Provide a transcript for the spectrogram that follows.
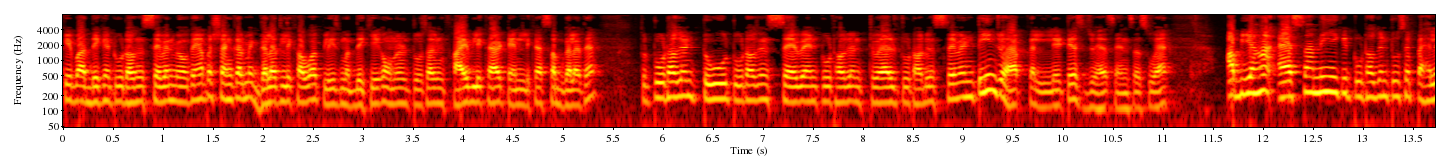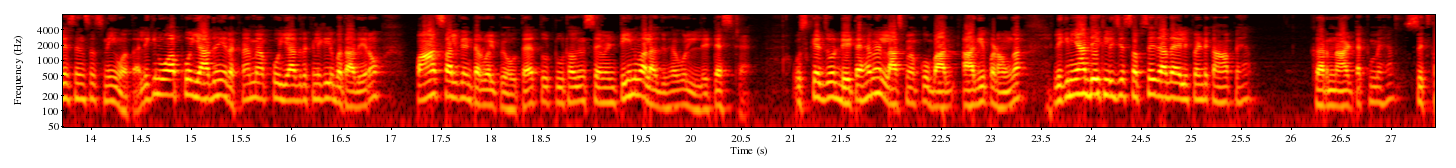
के बाद देखें 2007 में होता है। यहाँ पर शंकर में गलत लिखा हुआ है प्लीज़ मत देखिएगा। उन्होंने 2005 लिखा है 10 लिखा है सब गलत है। तो 2002, 2007, 2012, 2017 जो है आपका लेटेस्ट जो है सेंसस हुआ है। अब यहाँ ऐसा नहीं है कि 2002 से पहले सेंसस नहीं हुआ था लेकिन वो आपको याद नहीं रखना। मैं आपको याद रखने के लिए बता दे रहा हूँ। पाँच साल के इंटरवल पे होता है तो 2017 वाला जो है वो लेटेस्ट है। उसके जो डेटा है मैं लास्ट में आपको आगे पढ़ाऊँगा। लेकिन यहाँ देख लीजिए सबसे ज़्यादा एलिफेंट कहाँ पे है? कर्नाटक में है सिक्स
